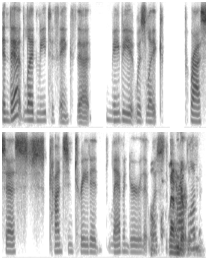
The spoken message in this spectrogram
and that led me to think that maybe it was like processed concentrated lavender that oh, was oh, the lavender. problem.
